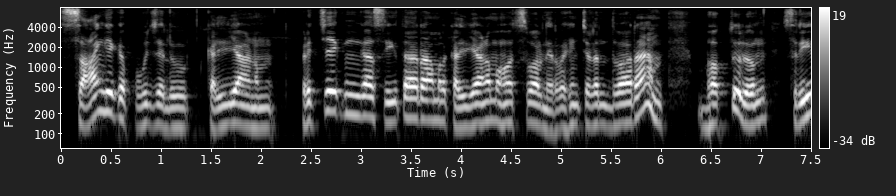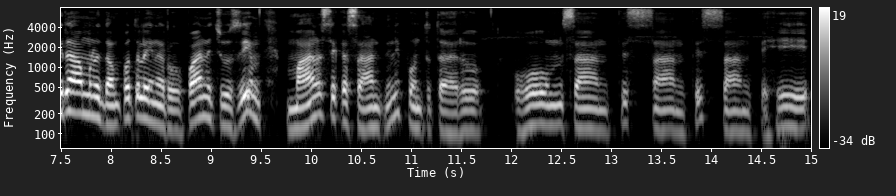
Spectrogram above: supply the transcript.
సాంఘిక పూజలు కళ్యాణం ప్రత్యేకంగా సీతారాముల కళ్యాణ మహోత్సవాలు నిర్వహించడం ద్వారా భక్తులు శ్రీరాముని దంపతులైన రూపాన్ని చూసి మానసిక శాంతిని పొందుతారు. ఓం శాంతి శాంతి శాంతి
